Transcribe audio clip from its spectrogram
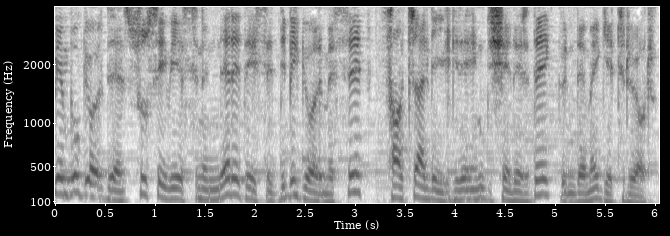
ve bu gölde su seviyesinin neredeyse dibi görmesi santralle ilgili endişeleri de gündeme getiriyor.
